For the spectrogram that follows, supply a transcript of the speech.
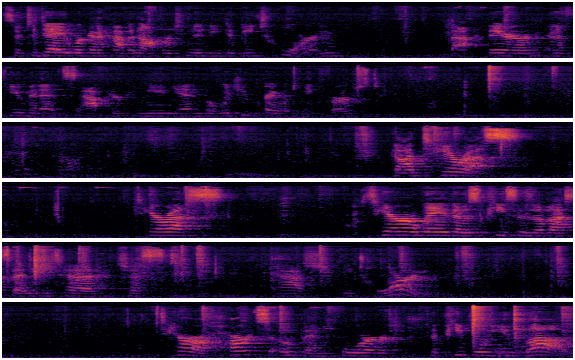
So today we're going to have an opportunity to be torn back there in a few minutes after communion. But would you pray with me first? God, tear us. Tear us. Tear away those pieces of us that need to just, gosh, be torn. Tear our hearts open for the people you love,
